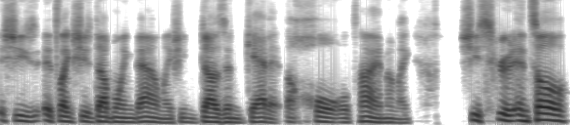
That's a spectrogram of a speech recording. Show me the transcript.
she's it's like she's doubling down like she doesn't get it the whole time I'm like she's screwed until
